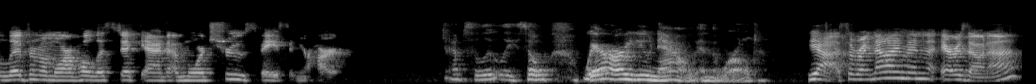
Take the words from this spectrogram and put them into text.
live from a more holistic and a more true space in your heart. Absolutely. So, where are you now in the world? Yeah. So, right now I'm in Arizona.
